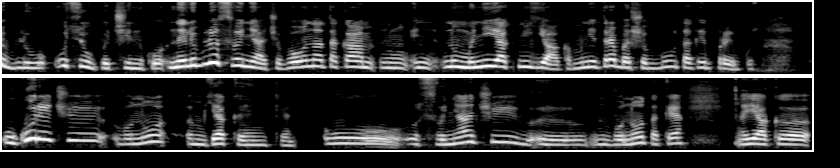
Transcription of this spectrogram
люблю оцю печінку, не люблю свинячу, бо вона така, ну, мені як ніяка. Мені треба, щоб був такий привкус. У курячої воно м'якеньке, у свинячої е, воно таке, як, е,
